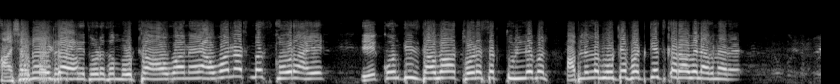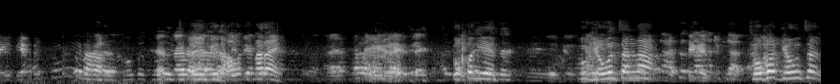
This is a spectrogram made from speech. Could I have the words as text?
अशा एकदा- थोडस मोठं आव्हान आहे. आव्हानात्मक स्कोर आहे. एकोणतीस धावा थोडस तुल्यबल. आपल्याला मोठे फटकेच करावे लागणार आहे. मी धाव देणार आहे तो पण येत तू घेऊन चल ना. सोबत घेऊन चल.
